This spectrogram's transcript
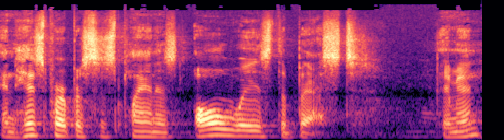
And His purpose, His plan is always the best. Amen?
